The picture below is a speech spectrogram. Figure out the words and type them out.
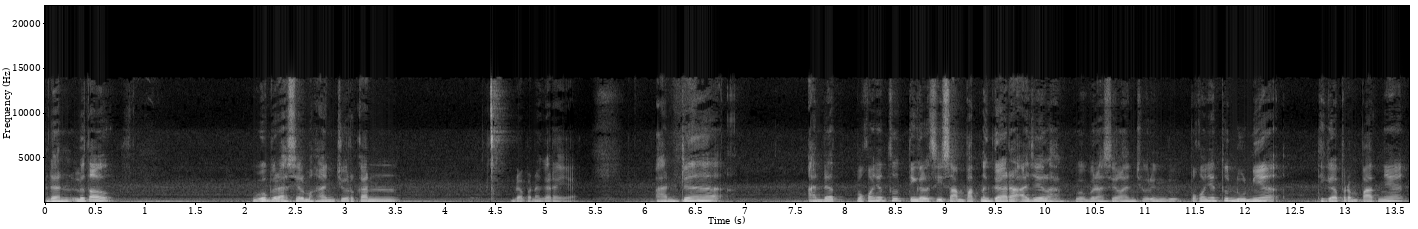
Dan lu tahu gue berhasil menghancurkan berapa negara ya? Ada ada pokoknya tuh tinggal sisa empat negara aja lah gue berhasil hancurin pokoknya tuh dunia tiga perempatnya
